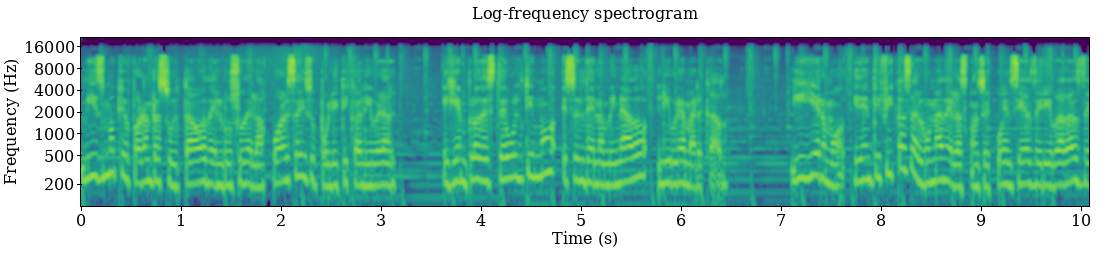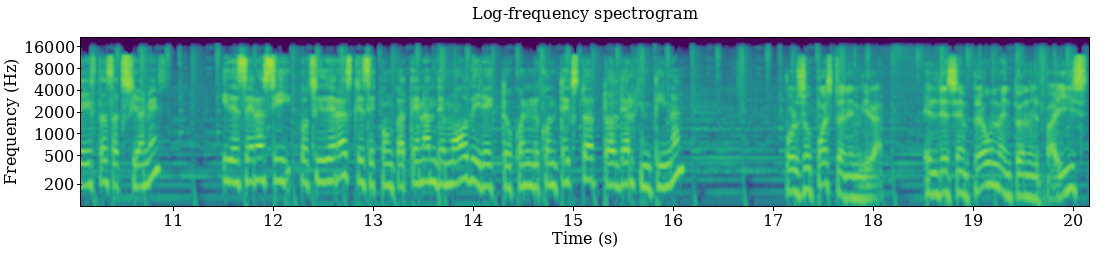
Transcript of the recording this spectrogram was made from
mismo que fueron resultado del uso de la fuerza y su política liberal. Ejemplo de este último es el denominado libre mercado. Guillermo, ¿identificas alguna de las consecuencias derivadas de estas acciones? Y de ser así, ¿consideras que se concatenan de modo directo con el contexto actual de Argentina? Por supuesto, Elendira. El desempleo aumentó en el país,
